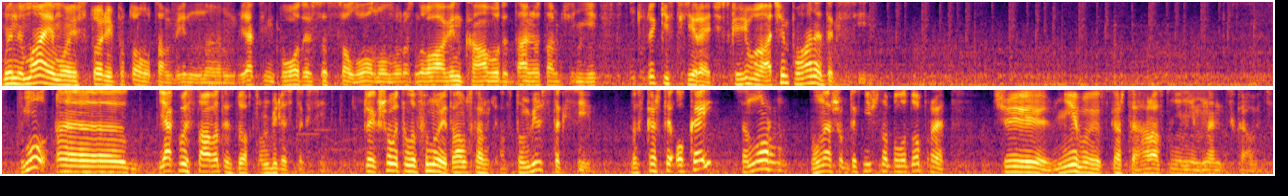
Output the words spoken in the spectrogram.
ми не маємо історії по тому, там він е, як він поводився з салоном, розливав він каву детально там чи ні. Ну тут якісь такі речі. Скажімо, а чим погане таксі? Тому е, як ви ставитесь до автомобіля з таксі? Тобто, якщо ви телефонуєте, вам скажуть автомобіль з таксі, ви скажете окей, це норм, головне, щоб технічно було добре, чи ні, ви скажете гаразд, ні, ні, мене не цікавить.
